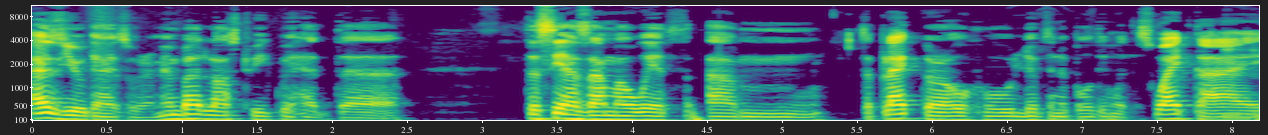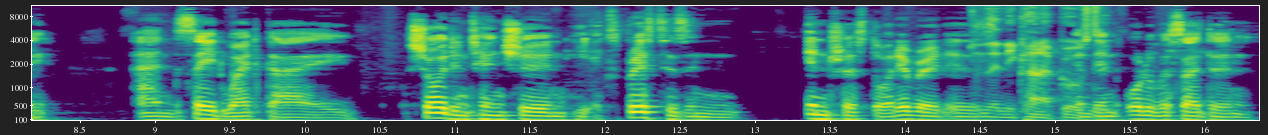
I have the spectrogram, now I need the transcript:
as you guys will remember, last week we had the the Siyazama with um the black girl who lived in a building with this white guy, and the said white guy showed intention. He expressed his in, interest or whatever it is, and then he kind of goes. and then all of a sudden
